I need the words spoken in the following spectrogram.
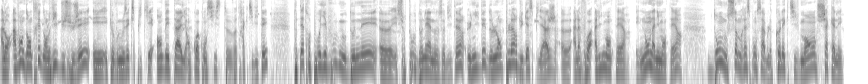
Alors, avant d'entrer dans le vif du sujet et, que vous nous expliquiez en détail en quoi consiste votre activité, peut-être pourriez-vous nous donner, euh, et surtout donner à nos auditeurs, une idée de l'ampleur du gaspillage, euh, à la fois alimentaire et non alimentaire, dont nous sommes responsables collectivement chaque année,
